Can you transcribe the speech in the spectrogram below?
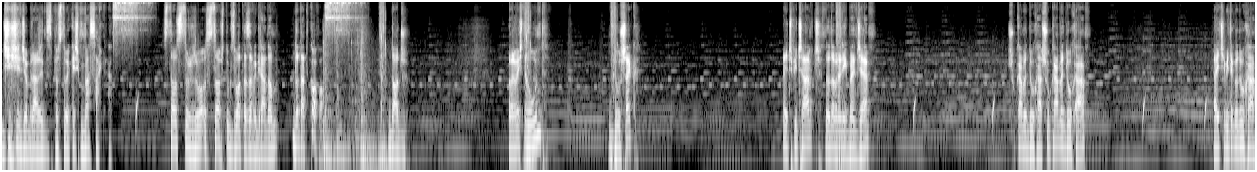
10 obrażeń, to jest po prostu jakieś masakra. 100, 100, zło- 100 sztuk złota za wygraną. Dodatkowo. Dodge. Dobra, weź ten wound. Duszek. HP charge. No dobra, niech będzie. Szukamy ducha, szukamy ducha. Dajcie mi tego ducha.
